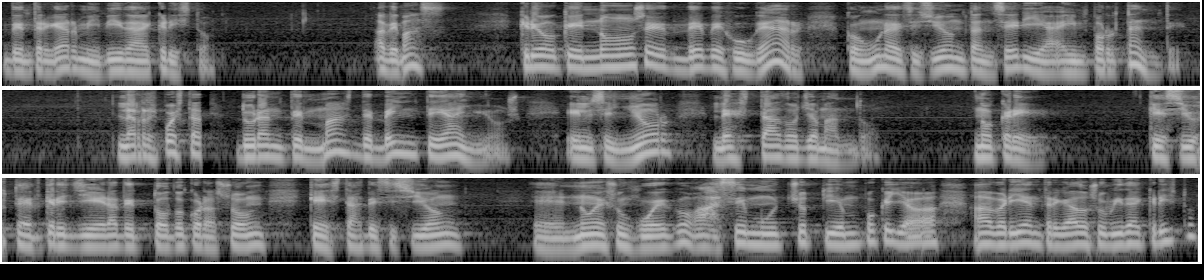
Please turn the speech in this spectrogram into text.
de entregar mi vida a Cristo. Además, creo que no se debe jugar con una decisión tan seria e importante. La respuesta, durante más de 20 años, el Señor le ha estado llamando. ¿No cree que si usted creyera de todo corazón que esta decisión eh, no es un juego, hace mucho tiempo que ya habría entregado su vida a Cristo?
